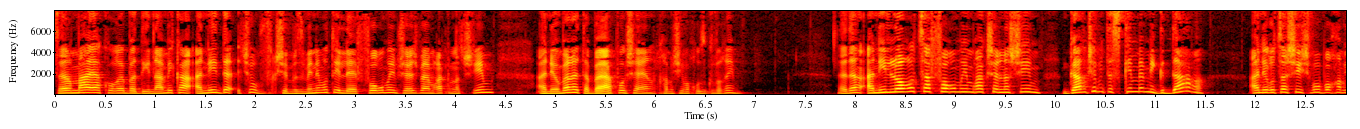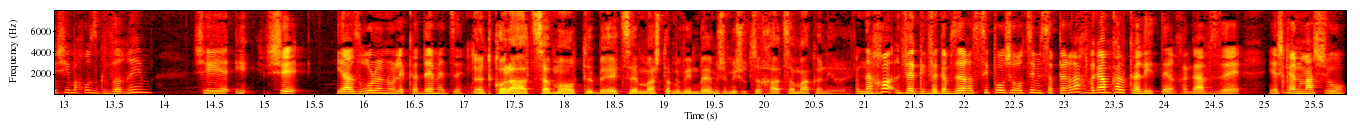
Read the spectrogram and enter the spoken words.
בסדר? מה היה קורה בדינמיקה? אני, שוב, כשמזמינים אותי לפורומים שיש בהם רק נשים, אני אומרת, הבעיה פה שאין 50 אחוז גברים. בסדר? אני לא רוצה פורומים רק של נשים. גם כשמתעסקים במגדר, אני רוצה שישבו בו 50 אחוז גברים, ש... שיעזרו לנו לקדם את זה. זאת אומרת, כל העצמות, בעצם, מה שאתה מבין בהם, שמישהו צריך העצמה כנראה. נכון, ו- וגם זה הסיפור שרוצים לספר לך, וגם כלכלית, דרך אגב. זה, יש כאן משהו,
